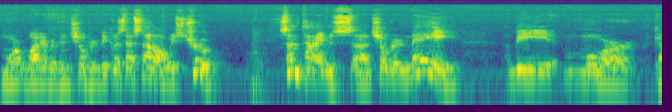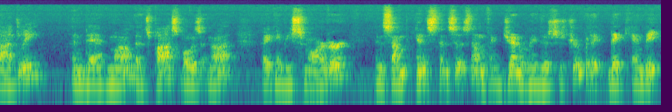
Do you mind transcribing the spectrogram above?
more whatever than children, because that's not always true. Sometimes uh, children may be more godly than dad mom. That's possible, is it not? They can be smarter in some instances. I don't think generally this is true, but they, they can be.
